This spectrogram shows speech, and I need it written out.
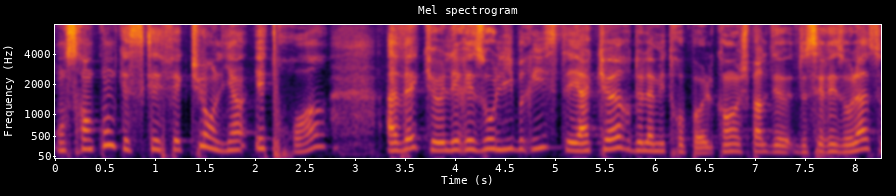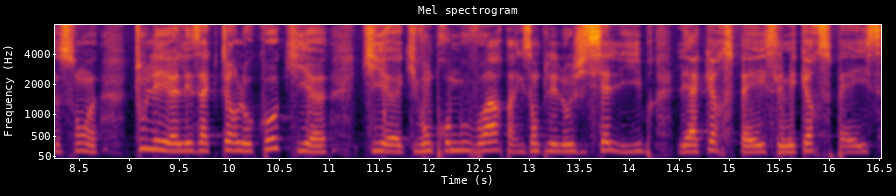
on se rend compte qu'elle s'effectue en lien étroit avec euh, les réseaux libristes et hackers de la métropole. Quand je parle de, ces réseaux-là, ce sont euh, tous les, acteurs locaux qui, euh, qui, vont promouvoir, par exemple, les logiciels libres, les hackerspace, les makerspace,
